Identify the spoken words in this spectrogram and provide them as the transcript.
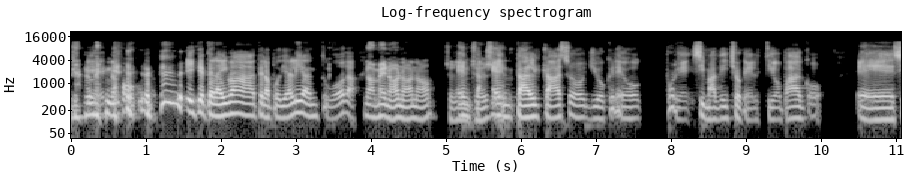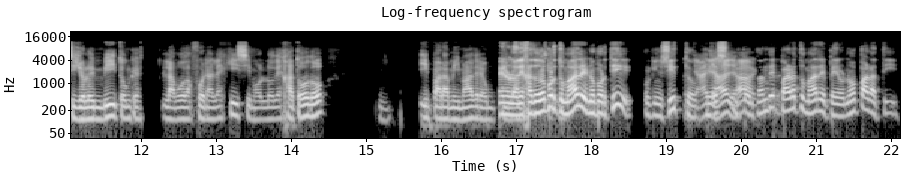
y que te la iba, te la podía liar en tu boda. No, no, no, no. En, en, tal caso, yo creo, porque si me has dicho que el tío Paco eh, si yo lo invito, aunque la boda fuera lejísimo, lo deja todo. Y para mi madre. Un pero lo deja todo por tu madre, no por ti. Porque insisto, que es importante para tu madre, pero no para ti.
